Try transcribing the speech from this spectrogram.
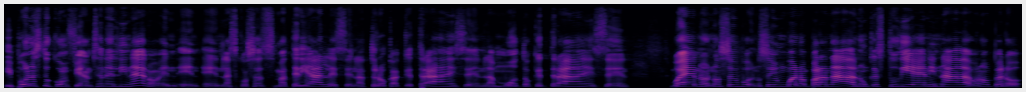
Y pones tu confianza en el dinero, en, las cosas materiales, en la troca que traes, en la moto que traes, en, bueno, no soy, no soy un bueno para nada, nunca estudié ni nada, ¿no? Pero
